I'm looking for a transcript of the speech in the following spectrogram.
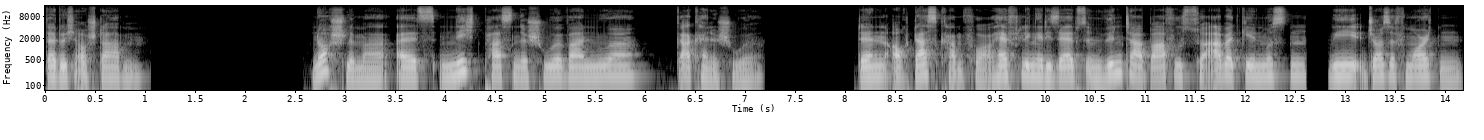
dadurch auch starben. Noch schlimmer als nicht passende Schuhe waren nur gar keine Schuhe. Denn auch das kam vor. Häftlinge, die selbst im Winter barfuß zur Arbeit gehen mussten, wie Joseph Morton,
